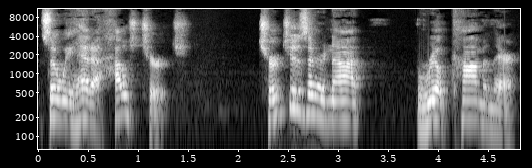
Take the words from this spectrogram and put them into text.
So we had a house church. Churches are not real common there.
